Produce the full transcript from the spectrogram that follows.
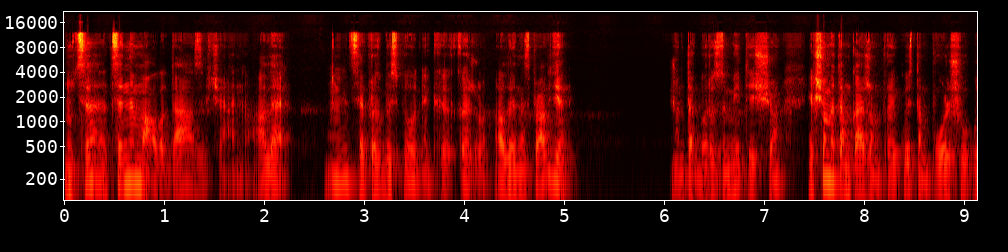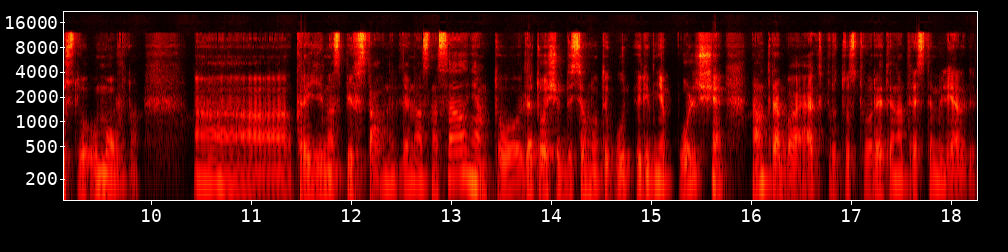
Ну, це, це немало, да, звичайно, але це про безпілотники кажу. Але насправді. Нам треба розуміти, що якщо ми там кажемо про якусь там Польщу умовно, країна співставна для нас населенням, то для того, щоб досягнути рівня Польщі, нам треба експорту створити на 300 мільярдів.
